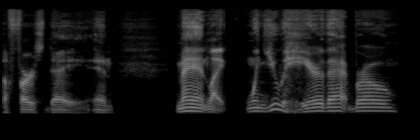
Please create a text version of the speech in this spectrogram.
a first day and man, like when you hear that, bro.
